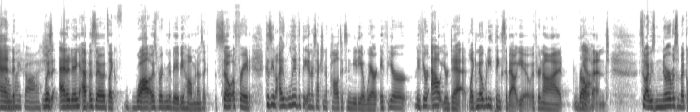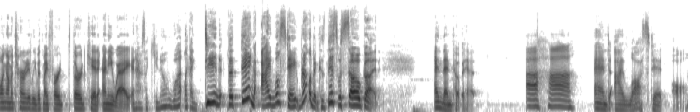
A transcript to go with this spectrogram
And Oh my gosh. was editing episodes like while I was bringing the baby home and I was like so afraid because you know I live at the intersection of politics and media where if you're if you're mm-hmm. out you're dead like nobody thinks about you if you're not relevant. So I was nervous about going on maternity leave with my third third kid anyway and I was like you know what like I did the thing I will stay relevant because this was so good. And then COVID hit Uh huh. and I lost it all.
